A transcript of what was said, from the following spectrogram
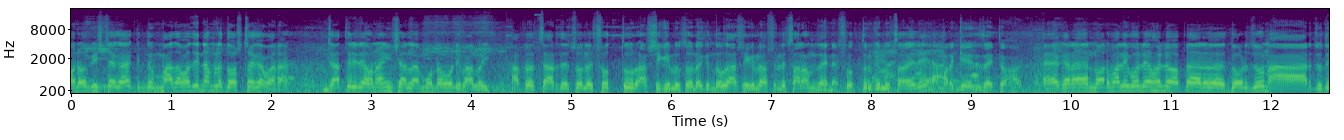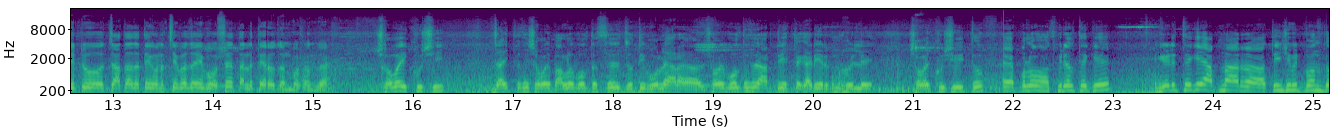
অনেক বিশ টাকা, কিন্তু মাঝামাঝি নামলে দশ টাকা ভাড়া। যাত্রীরা অনেক ইনশাল্লাহ মোটামুটি ভালোই। আপনার চার্জে চলে সত্তর, আশি কিলো চলে, কিন্তু আশি কিলো আসলে চালান যায় না। সত্তর কিলো চালাইলে আমার গিয়ে যাইতে হয়। এখানে নর্মালি বলে হলো আপনার দশজন আর যদি একটু যাতায়াতে কোনো চেপে যাই বসে, তাহলে তেরো জন বসানো যায়। সবাই খুশি, যাইতেছে, সবাই ভালো বলতেছে। যদি বলে আর, সবাই বলতেছে আর দুই একটা গাড়ি এরকম হইলে সবাই খুশি হইতো। অ্যাপোলো হসপিটাল থেকে গেটের থেকে আপনার তিনশো ফিট পর্যন্ত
